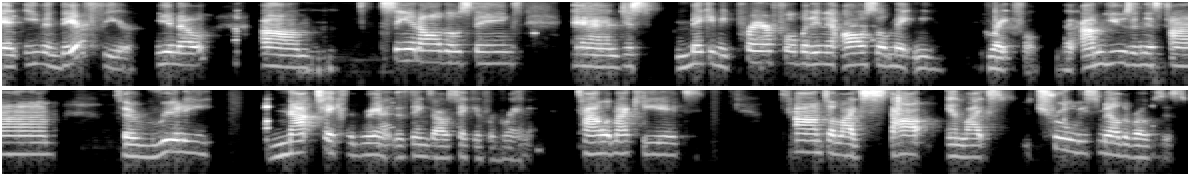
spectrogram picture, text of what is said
and even their fear. You know, um, mm-hmm seeing all those things and just making me prayerful, but then it also make me grateful. Like I'm using this time to really not take for granted the things I was taking for granted. Time with my kids, time to like stop and like truly smell the roses.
